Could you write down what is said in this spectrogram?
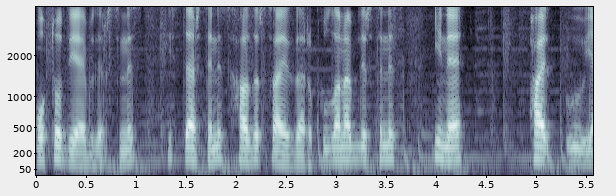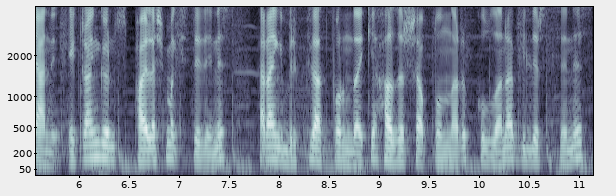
auto diyebilirsiniz. İsterseniz hazır size'ları kullanabilirsiniz. Yine yani ekran görüntüsü paylaşmak istediğiniz herhangi bir platformdaki hazır şablonları kullanabilirsiniz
